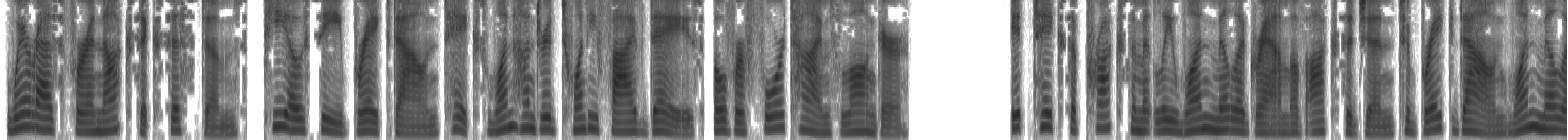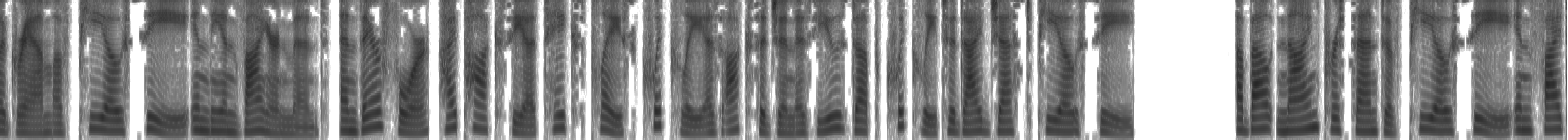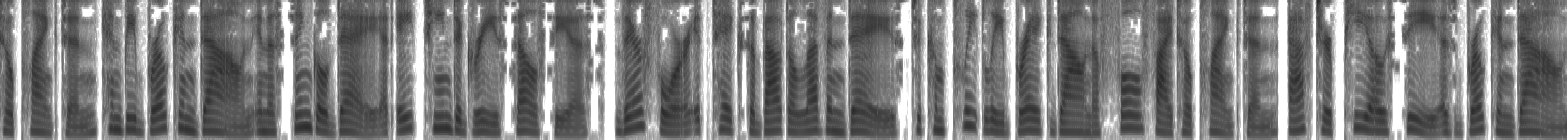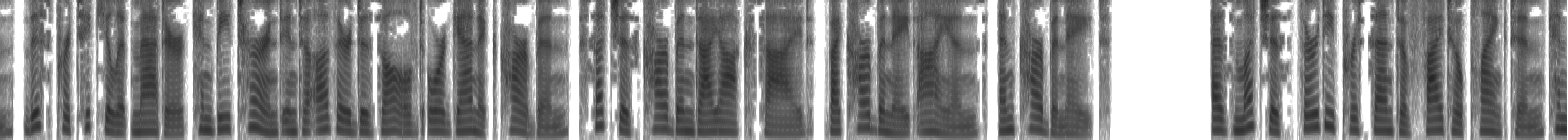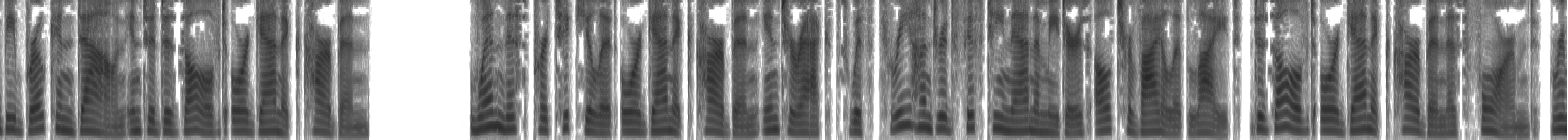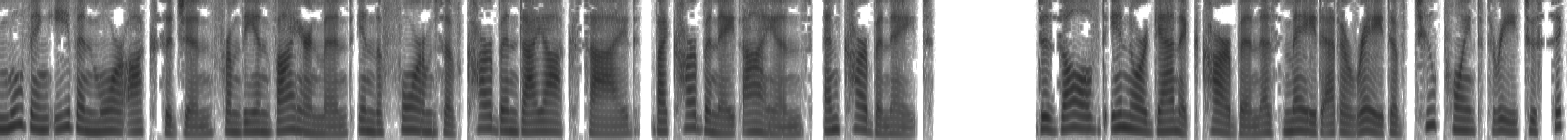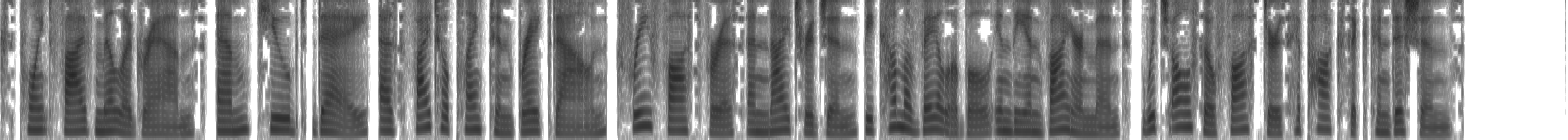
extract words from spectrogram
Whereas for anoxic systems, POC breakdown takes 125 days, over four times longer. It takes approximately 1 mg of oxygen to break down 1 mg of POC in the environment, and therefore, hypoxia takes place quickly as oxygen is used up quickly to digest POC. About 9% of POC in phytoplankton can be broken down in a single day at 18 degrees Celsius, therefore it takes about 11 days to completely break down a full phytoplankton. After POC is broken down, this particulate matter can be turned into other dissolved organic carbon, such as carbon dioxide, bicarbonate ions, and carbonate. As much as 30% of phytoplankton can be broken down into dissolved organic carbon. When this particulate organic carbon interacts with 350 nanometers ultraviolet light, dissolved organic carbon is formed, removing even more oxygen from the environment in the forms of carbon dioxide, bicarbonate ions, and carbonate. Dissolved inorganic carbon is made at a rate of 2.3 to 6.5 mg m cubed day. As phytoplankton breakdown, free phosphorus and nitrogen become available in the environment, which also fosters hypoxic conditions.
